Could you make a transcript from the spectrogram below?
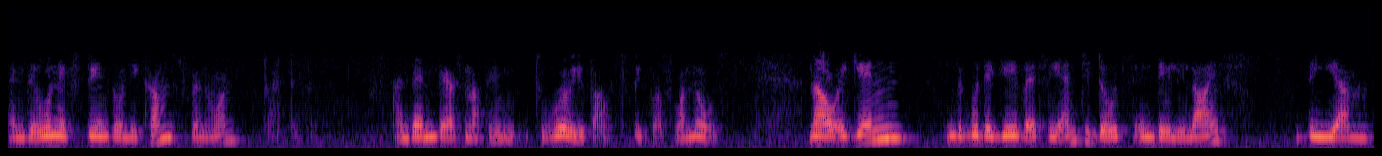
And the own experience only comes when one practices. And then there's nothing to worry about because one knows. Now again, the Buddha gave as the antidotes in daily life the um,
